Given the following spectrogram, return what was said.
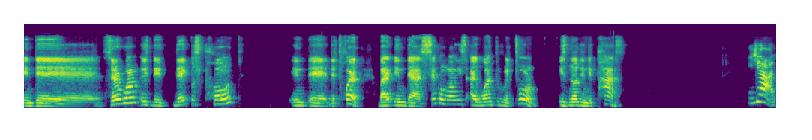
In the third one is the they postponed in the, the 12. But in the second one is I want to return. It's not in the past. yeah,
